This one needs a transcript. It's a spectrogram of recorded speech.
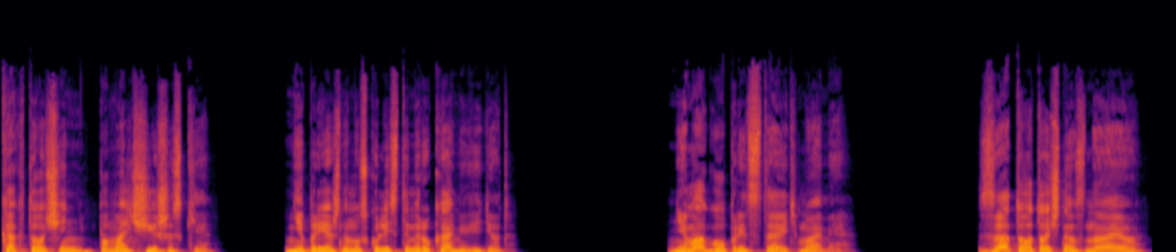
Как-то очень по-мальчишески. Небрежно мускулистыми руками ведет. Не могу представить маме. Зато точно знаю,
